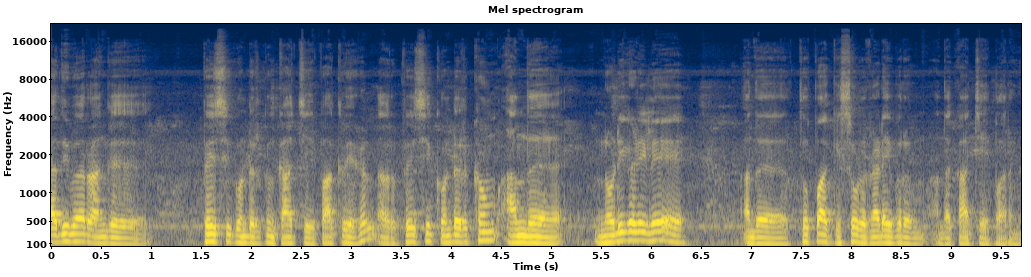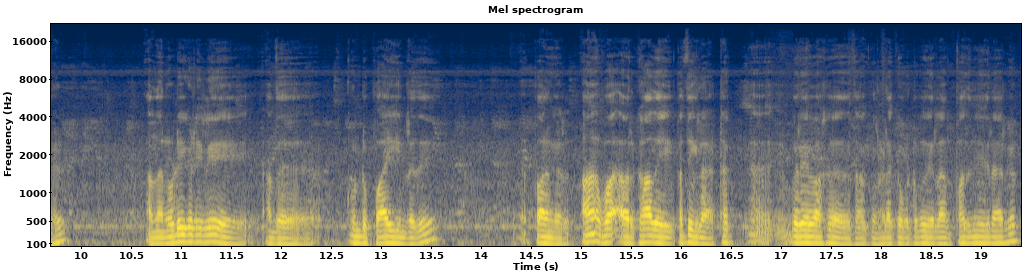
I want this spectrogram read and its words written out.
அதிபர் அங்கு பேசி கொண்டிருக்கும் காட்சியை பார்க்கிறீர்கள். அவர் பேசி கொண்டிருக்கும் அந்த நொடிகளிலே அந்த துப்பாக்கி சூடு நடைபெறும் அந்த காட்சியை பாருங்கள். அந்த நொடிகளிலே அந்த குண்டு பாய்கின்றது. பாருங்கள். அவர் காதை பார்த்தீங்களா? டக் விரைவாக தாக்கம் நடக்கப்பட்டபோது எல்லாம் பதுங்குகிறார்கள்.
